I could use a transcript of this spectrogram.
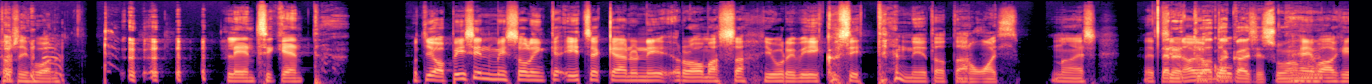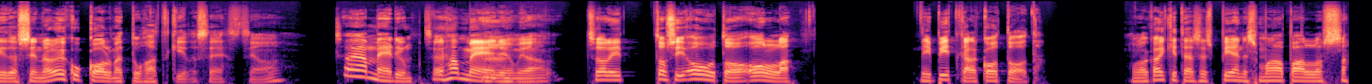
Tosi huono. Lentsikenttä. Mutta joo, pisin, missä olin itse käynyt niin Roomassa juuri viikko sitten, niin tota, Nois. nice. Et Tervetuloa joku, takaisin Suomeen. hei vaan kiitos, siinä oli joku 3000 kilseä. Se on, Se on ihan medium. se on ihan medium Mm. ja se oli tosi outoa olla niin pitkällä kotota. Mulla on kaikki tässä pienessä maapallossa,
